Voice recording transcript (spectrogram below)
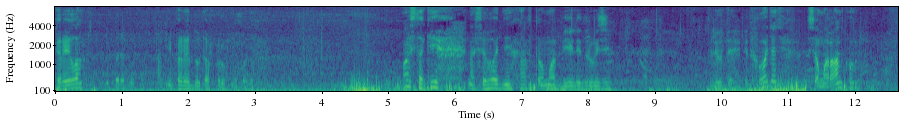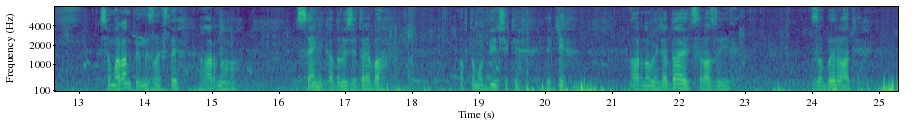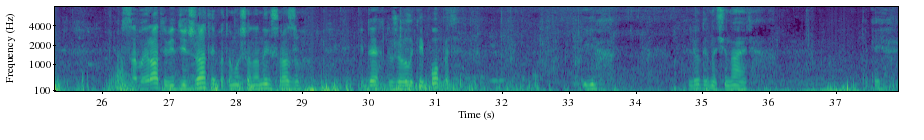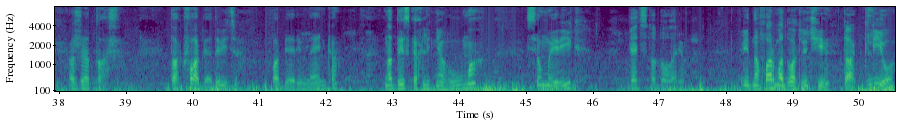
крила І передуто. і передута в круг походу. Ось такі на сьогодні автомобілі, друзі. Люди підходять, сьома ранку. Сьома ранку і ми знайшли гарного сеніка. Друзі, треба автомобільчики, які гарно виглядають, зразу їх забирати. Забирати, від'їжджати, тому що на них зразу йде дуже великий попит. І люди починають такий ажіотаж. Так, Фабія, дивіться, Фабія рівненька. На дисках літня гума, сьомий рік, 500 доларів. Рідна фарма, два ключі. Так, Кліо.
